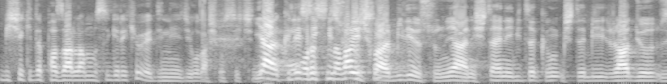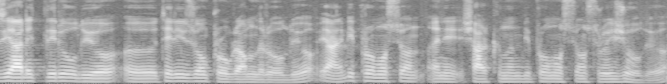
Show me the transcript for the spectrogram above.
bir şekilde pazarlanması gerekiyor ya dinleyiciye ulaşması için. Ya klasik orasında bir süreç mısın? var, biliyorsun. Yani işte hani bir takım işte bir radyo ziyaretleri oluyor, e, televizyon programları oluyor. Yani bir promosyon hani şarkının bir promosyon süreci oluyor.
